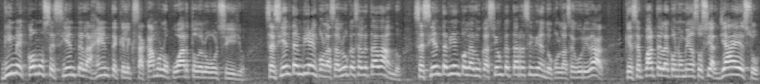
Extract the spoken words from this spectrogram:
dime cómo se siente la gente que le sacamos los cuartos de los bolsillos ¿Se sienten bien con la salud que se le está dando? ¿Se siente bien con la educación que está recibiendo, con la seguridad? Que es parte de la economía social. Ya eso,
